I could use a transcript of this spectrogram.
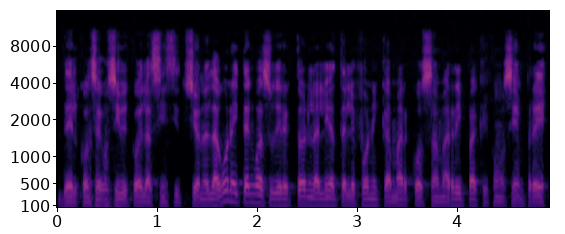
del Consejo Cívico de las Instituciones Laguna y tengo a su director en la línea telefónica, Marco Samarripa, que como siempre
